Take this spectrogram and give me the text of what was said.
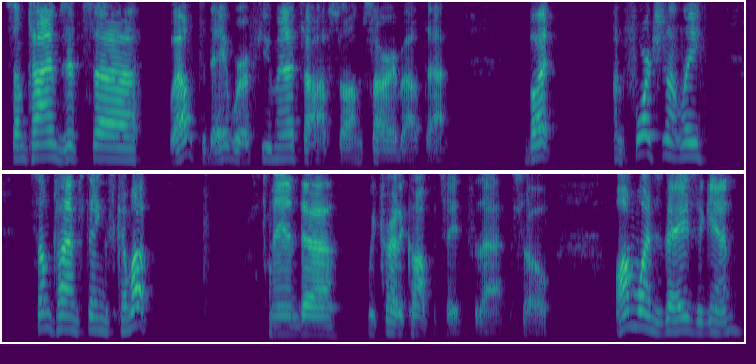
sometimes it's, uh, well, today we're a few minutes off. So, I'm sorry about that. But unfortunately, sometimes things come up and uh, we try to compensate for that. So, on Wednesdays, again,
